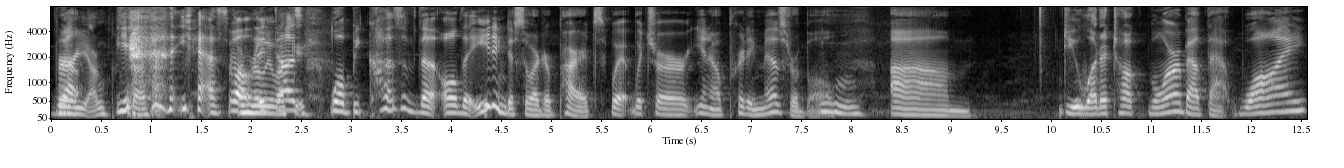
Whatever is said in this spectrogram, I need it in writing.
very Well, young. so Yeah, yes. Well, really it does. lucky. Well, because of the all the eating disorder parts, whi- which are you know pretty miserable. Mm-hmm. Um, do you want to talk more about that? Why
